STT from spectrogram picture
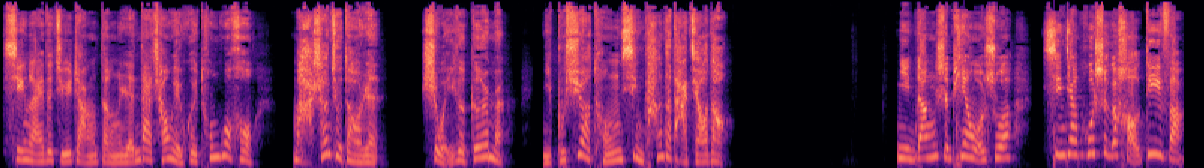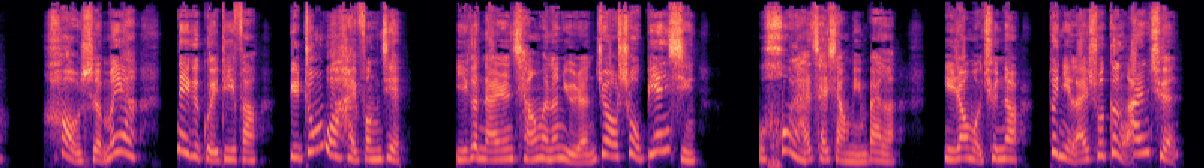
新来的局长等人大常委会通过后。马上就到任，是我一个哥们儿，你不需要同姓汤的打交道。你当时骗我说新加坡是个好地方，好什么呀？那个鬼地方比中国还封建，一个男人强吻了女人就要受鞭刑。我后来才想明白了，你让我去那儿，对你来说更安全。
